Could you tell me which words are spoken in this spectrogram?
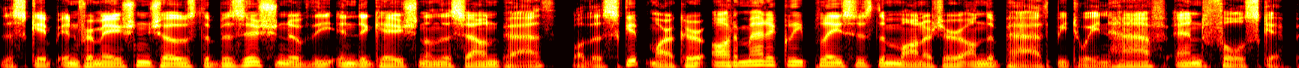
The skip information shows the position of the indication on the sound path, while the skip marker automatically places the monitor on the path between half and full skip.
